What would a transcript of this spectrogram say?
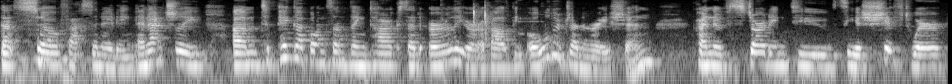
That's so fascinating. And actually, um, to pick up on something Tarek said earlier about the older generation kind of starting to see a shift where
